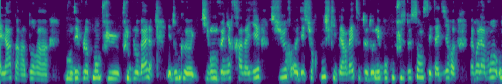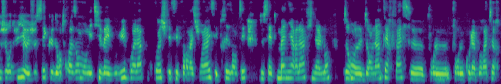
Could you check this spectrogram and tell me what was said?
elle a par rapport à mon développement plus plus global et donc qui vont venir travailler sur des surcouches qui permettent de donner beaucoup plus de sens. C'est-à-dire, ben voilà, moi aujourd'hui, euh, je sais que dans trois ans, mon métier va évoluer. Voilà pourquoi je fais ces formations-là et c'est présenté de cette manière-là finalement dans, euh, dans l'interface euh, pour le pour le collaborateur.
